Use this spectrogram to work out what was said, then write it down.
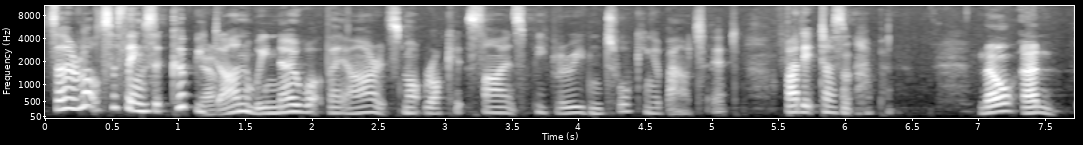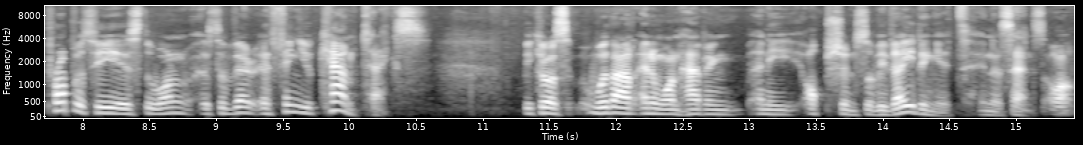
So there are lots of things that could be Yeah. done. We know what they are. It's not rocket science. People are even talking about it, but it doesn't happen. No, and property is the one. It's a very a thing you can't tax, because without anyone having any options of evading it, in a sense, or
